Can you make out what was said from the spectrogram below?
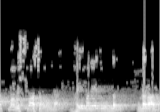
ఆత్మవిశ్వాసం ఉండాలి. భయం అనేది ఉండదు ఉండరాదు.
